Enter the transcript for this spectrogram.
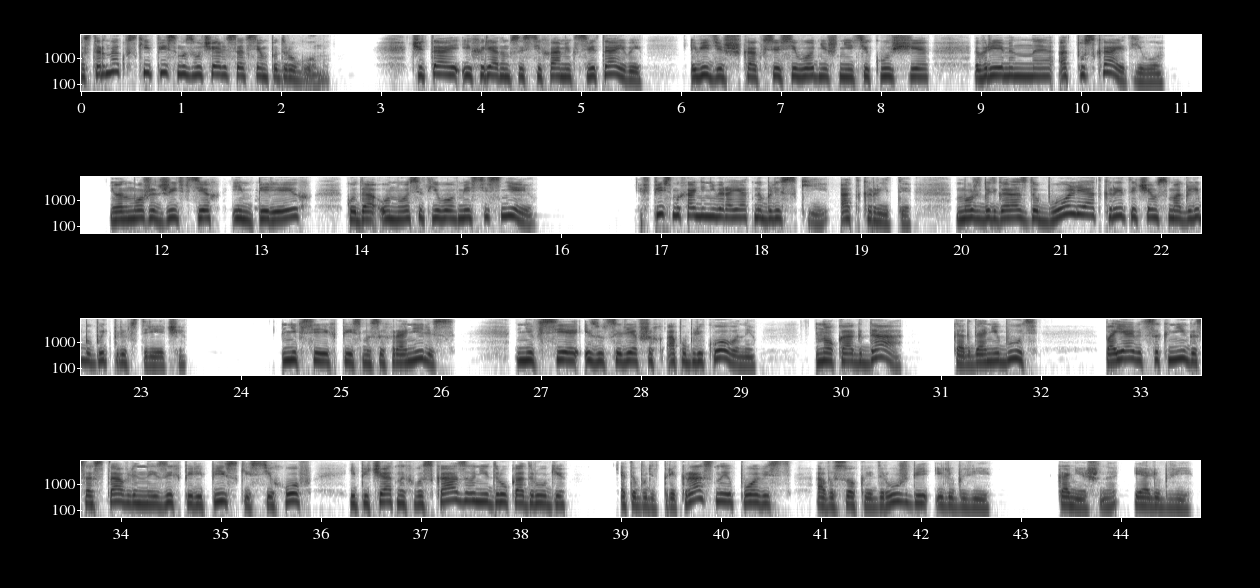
Пастернаковские письма звучали совсем по-другому. Читая их рядом со стихами к Цветаевой, видишь, как все сегодняшнее текущее, временное отпускает его, и он может жить в тех империях, куда уносит его вместе с нею. В письмах они невероятно близки, открыты, может быть, гораздо более открыты, чем смогли бы быть при встрече. Не все их письма сохранились, не все из уцелевших опубликованы, но когда, когда-нибудь, появится книга, составленная из их переписки, стихов и печатных высказываний друг о друге, это будет прекрасная повесть о высокой дружбе и любви. Конечно, и о любви.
